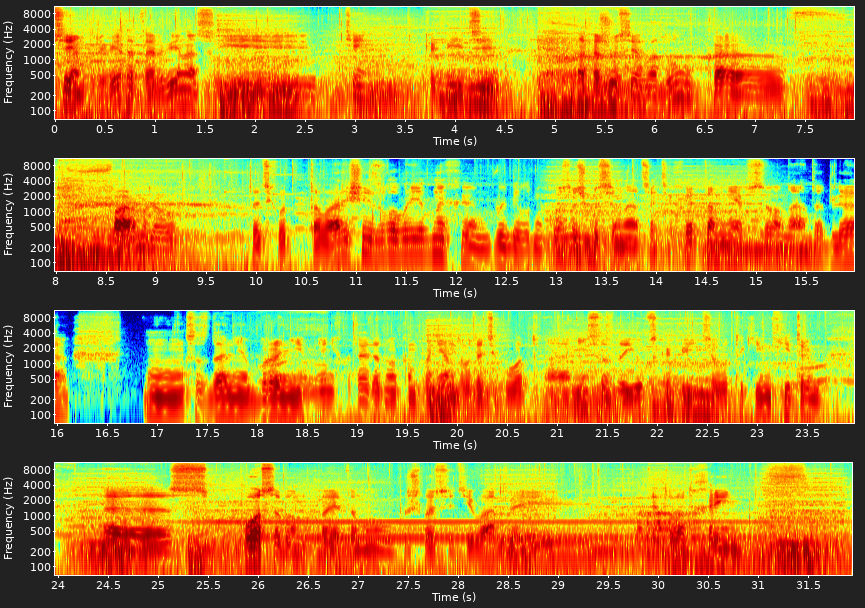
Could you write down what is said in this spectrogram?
Всем привет, это Альвинос и Тень. Как видите, нахожусь я в аду, фармлю вот этих вот товарищей зловредных, выбил одну косточку, 17 этих. Это мне все надо для создания брони. Мне не хватает одного компонента, вот этих вот. Они создаются, как видите, вот таким хитрым э, способом. Поэтому пришлось идти в ад и вот эту вот хрень.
